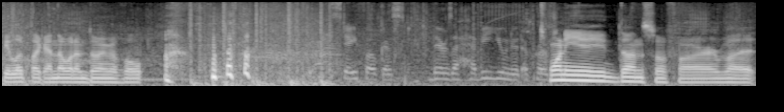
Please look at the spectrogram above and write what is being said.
Make it look like I know what I'm doing with Volt. Stay focused. There's a heavy unit approaching. 20 done so far, but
